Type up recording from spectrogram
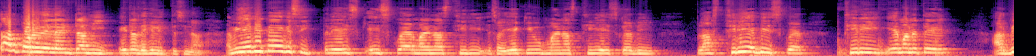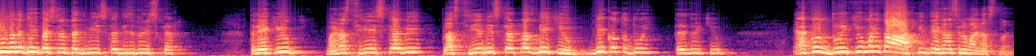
তারপরের এই লাইনটা আমি এটা দেখে লিখতেছি না। আমি এ বি পেয়ে গেছি, তাহলে এই square minus three sorry A cube minus three A square B plus three A B square three A মানেতে আর বি মানে দুই পাইছিলাম, তাই বি স্কোয়ার দিয়েছি দুই স্কোয়ার তাহলে A cube minus three A square B plus three A B square plus B cube B কত দুই? তাই দুই কিউব এখন দুই কিউব মানে তো আট, কিন্তু এখানে ছিল মাইনাস নয়।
